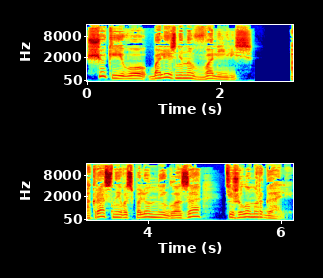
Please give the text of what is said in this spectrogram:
Щеки его болезненно ввалились, а красные воспаленные глаза тяжело моргали.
